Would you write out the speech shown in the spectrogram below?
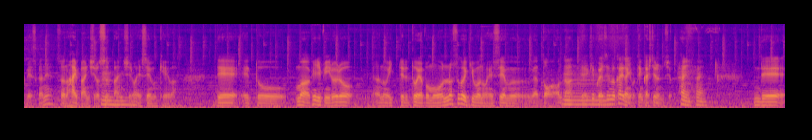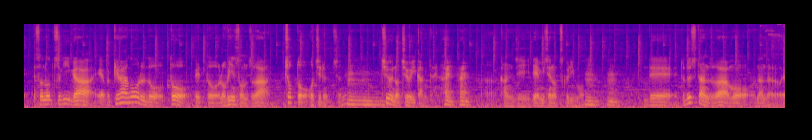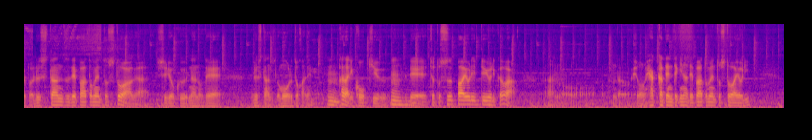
ですかね、そのハイパーにしろスーパーにしろ、SM 系は。でえっとまあフィリピンいろいろあの行ってるとやっぱものすごい規模の SM がドーンとあってうん。結構 SM 海外にも展開してるんですよ。はいはい。でその次がやっぱピュアゴールドと、えっと、ロビンソンズはちょっと落ちるんですよね、うん。中の中以下みたいな。はいはい。あ感じで店の作りも。う、んうん。で、えっと、ルスタンズはもうなんだろうやっぱルスタンズ department store が主力なのでルスタンズのモールとかねうん。かなり高級うん。で、ちょっとスーパー寄りっていうよりかはあのなんだろうその百貨店的なデパートメントストア寄り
